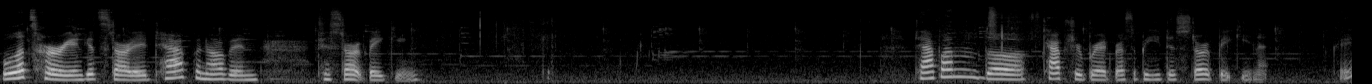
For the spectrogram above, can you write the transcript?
Well, let's hurry and get started. Tap an oven to start baking. Tap on the capture bread recipe to start baking it. Okay?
